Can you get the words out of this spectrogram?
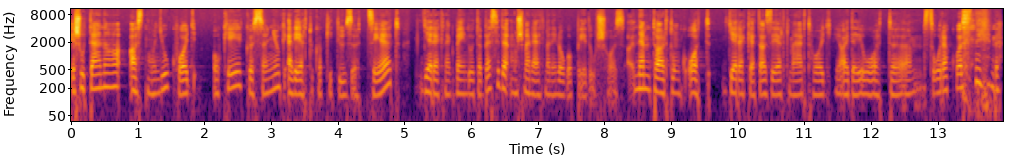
És utána azt mondjuk, hogy oké, okay, köszönjük, elértük a kitűzött célt, gyereknek beindult a beszéde, most már lehet menni logopédushoz. Nem tartunk ott gyereket azért, mert hogy jaj, de jó ott szórakozni, de,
